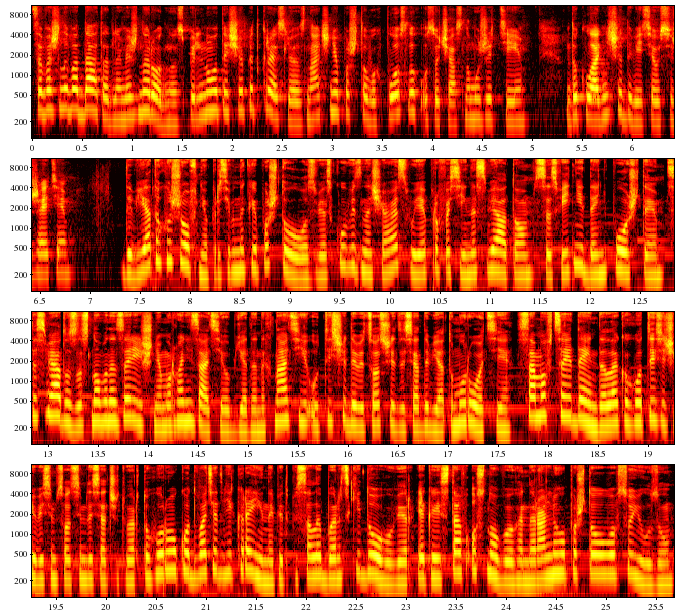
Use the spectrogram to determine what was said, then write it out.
Це важлива дата для міжнародної спільноти, що підкреслює значення поштових послуг у сучасному житті. Докладніше дивіться у сюжеті. 9 жовтня працівники поштового зв'язку відзначають своє професійне свято Всесвітній день пошти. Це свято засноване за рішенням Організації Об'єднаних Націй у 1969 році. Саме в цей день далекого 1874 року 22 країни підписали Бернський договір, який став основою Генерального поштового союзу.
